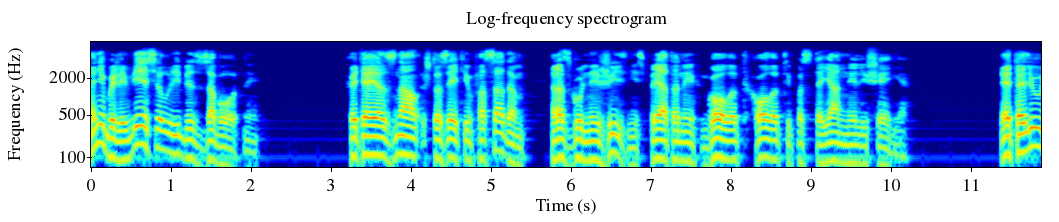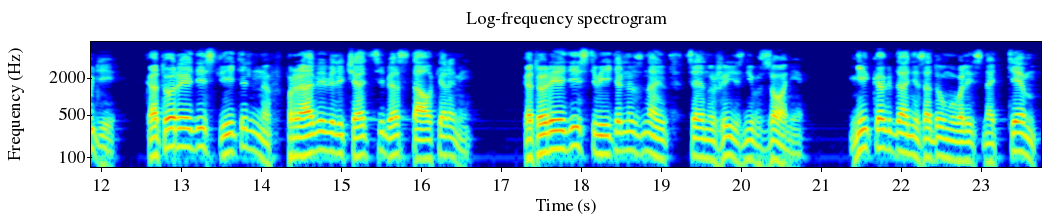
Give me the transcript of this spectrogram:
они были веселы и беззаботны. Хотя я знал, что за этим фасадом разгульной жизни спрятаны голод, холод и постоянные лишения. Это люди, которые действительно вправе величать себя сталкерами, которые действительно знают цену жизни в зоне, никогда не задумывались над тем,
